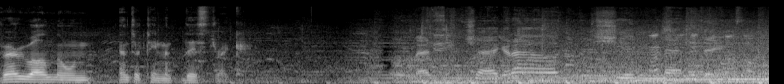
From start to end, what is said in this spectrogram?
Very well-known entertainment district. let's check it out, Shin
